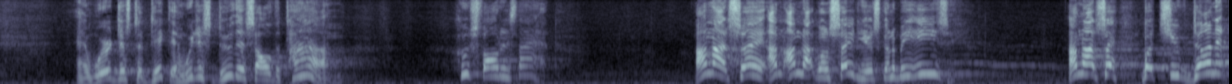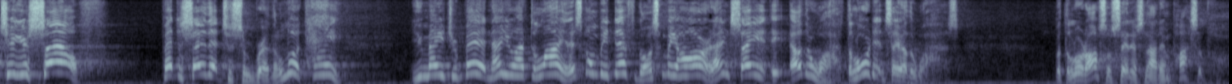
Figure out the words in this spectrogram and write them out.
and we're just addicted, and we just do this all the time, whose fault is that? I'm not saying, I'm, I'm not going to say to you it's going to be easy. I'm not saying, but you've done it to yourself. I've had to say that to some brethren. Look, hey, you made your bed. Now you have to lie in it. It's going to be difficult. It's going to be hard. I didn't say it otherwise. The Lord didn't say otherwise. But the Lord also said it's not impossible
